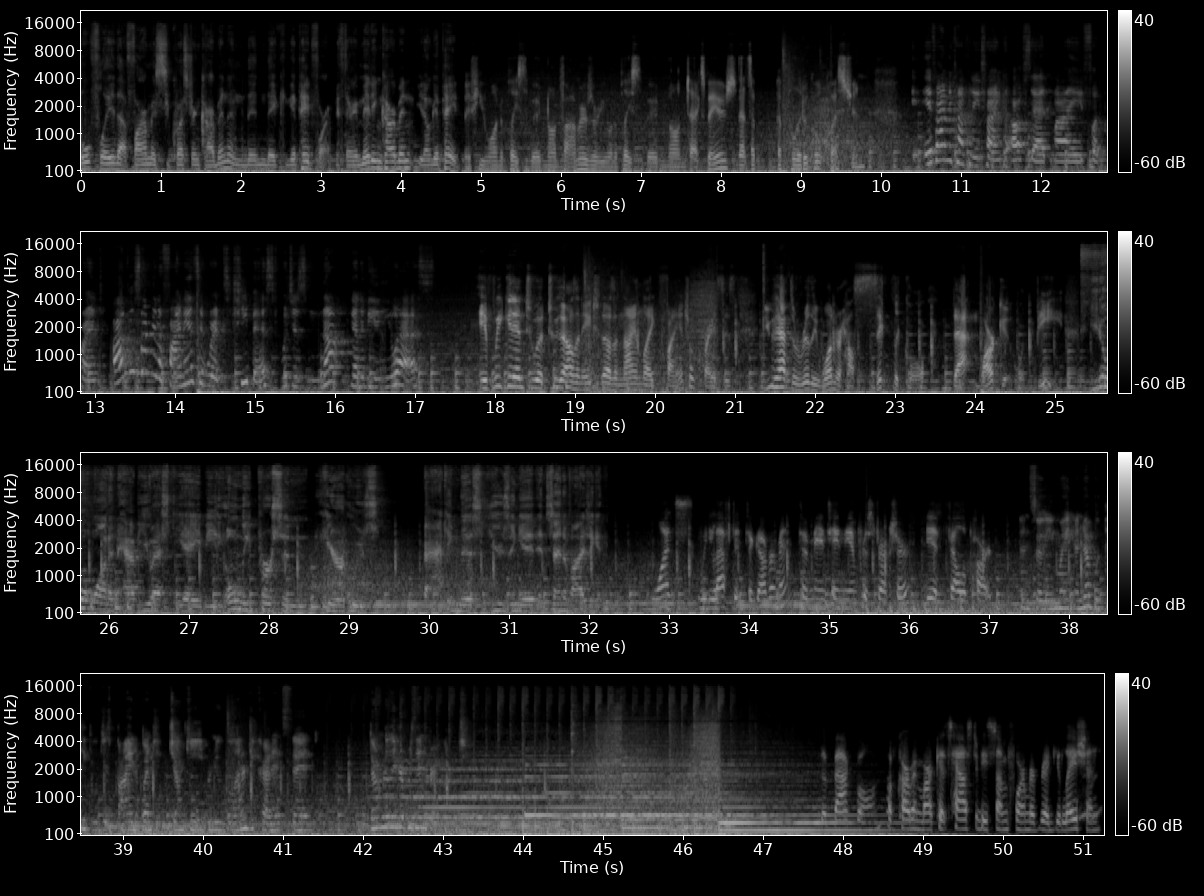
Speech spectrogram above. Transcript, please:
hopefully that farm is sequestering carbon and then they can get paid for it. If they're emitting carbon, you don't get paid. If you want to place the burden on farmers or you want to place the burden on taxpayers, that's a, a political question. If I'm a company trying to offset my footprint, obviously I'm going to finance it where it's cheapest, which is not going to be the US. If we get into a 2008 2009 like financial crisis, you have to really wonder how cyclical that market would be. You don't want to have USDA be the only person here who's backing this, using it, incentivizing it. Once we left it to government to maintain the infrastructure, it fell apart. And so you might end up with people just buying a bunch of junky renewable energy credits that don't really represent very much. The backbone of carbon markets has to be some form of regulation.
